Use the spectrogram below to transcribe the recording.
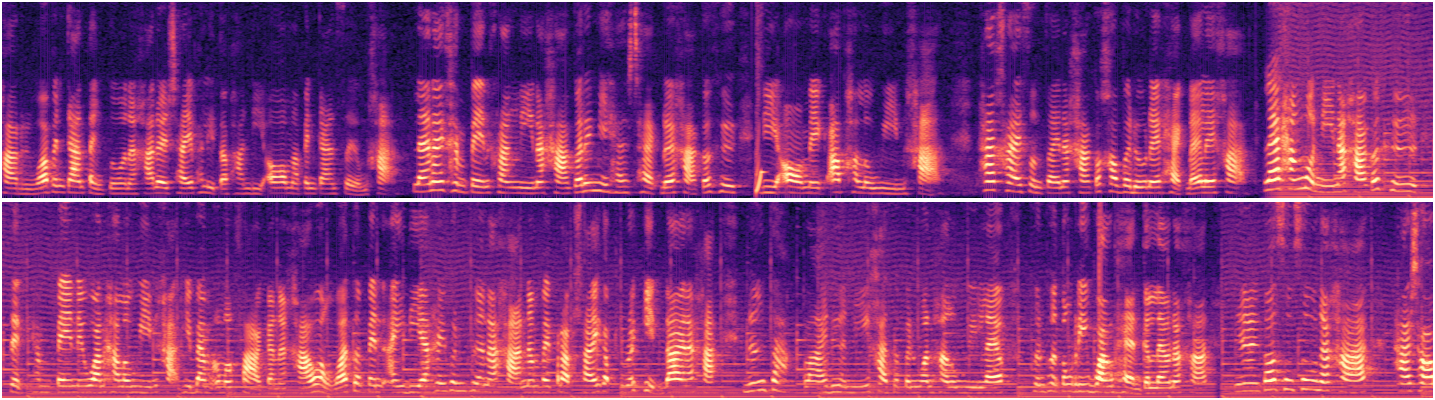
ค่ะ หรือว่าเป็นการแต่งตัวนะคะ โดยใช้ผลิตภัณฑ์ดีออมาเป็นการเสริมค่ะ และในแคมเปญครั้งนี้นะคะ ก็ได้มีแฮชแท็กด้วยค่ะ ก็คือ d ีออ Makeup Halloween ค่ะ ถ้าใครสนใจนะคะ ก็เข้าไปดูในแท็กได้เลยค่ะ และทั้งหมดนี้นะคะก็คือ 7 แคมเปญในวันฮาโลวีนค่ะ ที่แบมเอามาฝากกันนะคะ หวังว่าจะเป็นไอเดียให้เพื่อนๆนะคะนำไปปรับใช้กับธุรกิจได้นะคะ เนื่องจากปลายเดือนนี้ค่ะ จะเป็นวันฮาโลวีนแล้ว เพื่อนๆต้องรีบวางแผนกันแล้วนะคะยังไงก็สู้ๆนะคะ ถ้าชอบ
